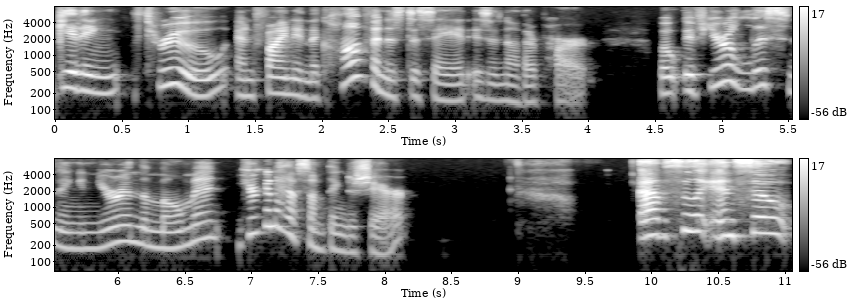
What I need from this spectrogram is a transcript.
Getting through and finding the confidence to say it is another part. But if you're listening and you're in the moment, you're going to have something to share. Absolutely. And so,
